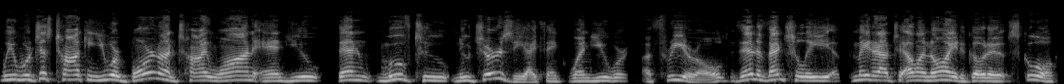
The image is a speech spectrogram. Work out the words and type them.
We were just talking, you were born on Taiwan and you then moved to New Jersey, I think, when you were a three year old, then eventually made it out to Illinois to go to school.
